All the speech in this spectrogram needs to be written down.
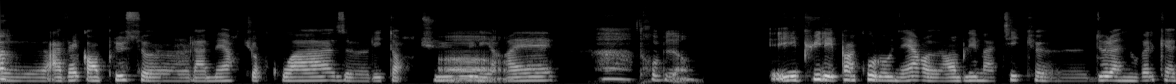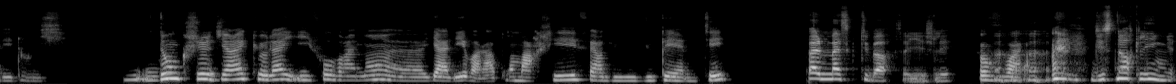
Ah. avec en plus la mer turquoise, les tortues, les ah. raies. Ah, trop bien et puis les pins colonnaires euh, emblématiques euh, de la Nouvelle-Calédonie. Donc, je dirais que là, il faut vraiment euh, y aller, voilà, pour marcher, faire du, du PMT. Pas le masque tuba, ça y est, je l'ai. Voilà. du snorkeling.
